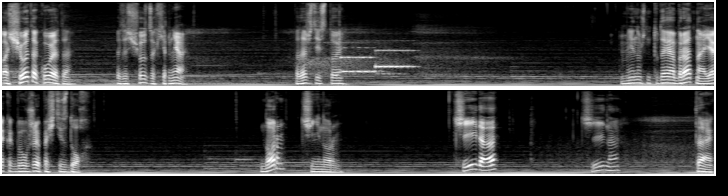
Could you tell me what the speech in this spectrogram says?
А что такое-то? Это что за херня? Подожди, стой. Мне нужно туда и обратно, а я как бы уже почти сдох. Норм? Чи не норм? Чи, да? Чина. Так,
